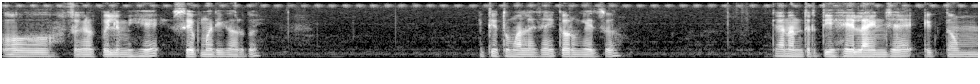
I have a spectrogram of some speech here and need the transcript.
सगळ्यात पहिले मी हे सेपमध्ये करतो आहे इथे तुम्हाला जे आहे करून घ्यायचं. त्यानंतर ती हे लाईन जे आहे एकदम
